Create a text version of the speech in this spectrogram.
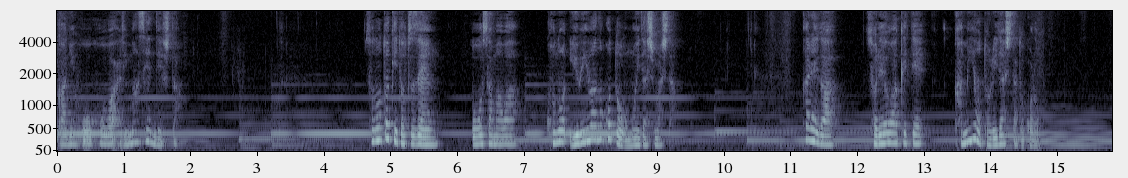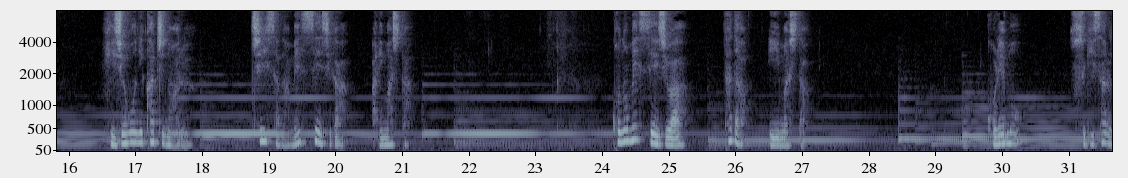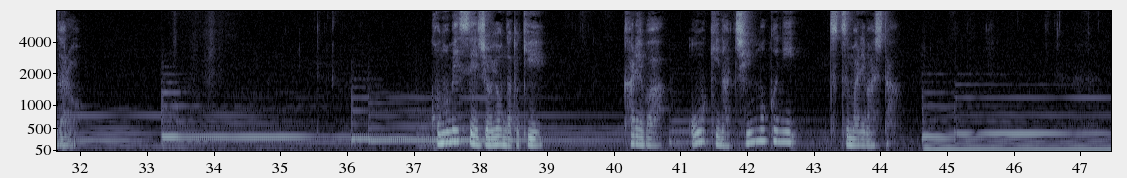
他に方法はありませんでした。その時突然王様はこの指輪のことを思い出しました。彼がそれを開けて紙を取り出したところ非常に価値のある小さなメッセージがありました。このメッセージはただ言いました。これも過ぎ去るだろう。このメッセージを読んだ時彼は大きな沈黙に包まれました。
